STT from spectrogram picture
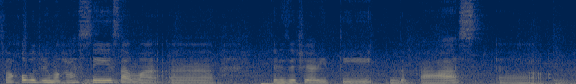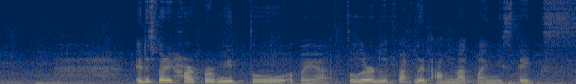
so aku berterima kasih sama uh, Charity in the past. Uh, it is very hard for me to apa ya to learn the fact that I'm not my mistakes.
